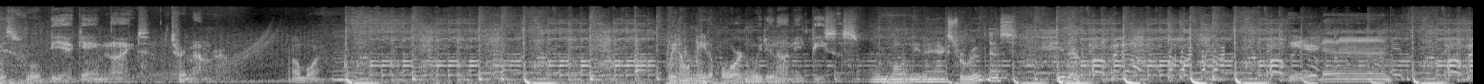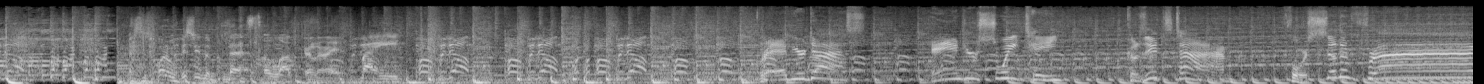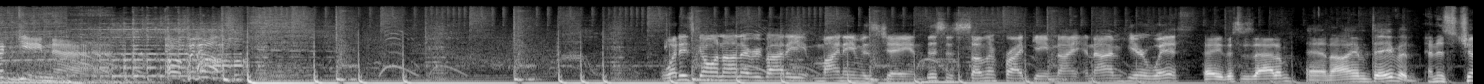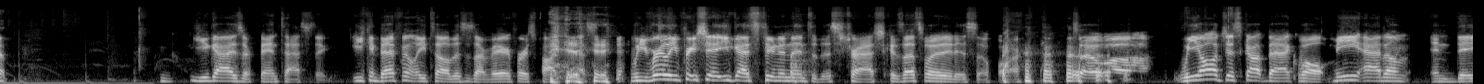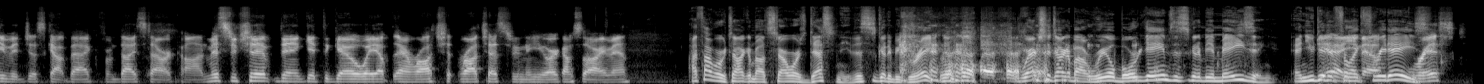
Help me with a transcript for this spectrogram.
This will be a game night to remember. Oh boy. We don't need a board and we do not need pieces. We won't need any extra rudeness either. We're done. I just want to wish you the best of luck tonight. Bye. Pump it up. Pump it up. Pump it up. Pump, pump. Grab your dice and your sweet tea, because it's time for Southern Fried Game Night. Open up. What is going on, everybody? My name is Jay, and this is Southern Fried Game Night, and I'm here with Hey, this is Adam. And I am David. And this is Chip. you guys are fantastic. You can definitely tell this is our very first podcast. we really appreciate you guys tuning into this trash because that's what it is so far. so uh, we all just got back. Well, me, Adam, and David just got back from Dice Tower Con. Mr. Chip didn't get to go way up there in Roch- Rochester, New York. I'm sorry, man. I thought we were talking about Star Wars Destiny. This is going to be great. we're actually talking about real board games. This is going to be amazing. And you did it for you like know, three days. Risk,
